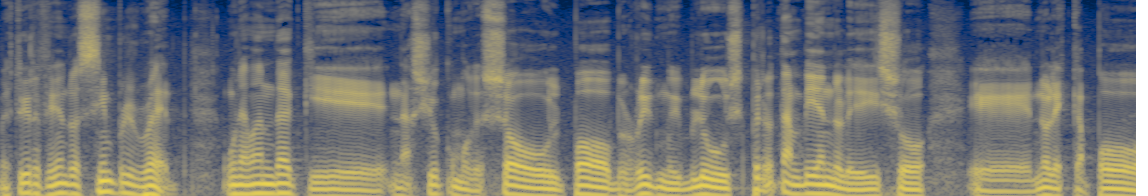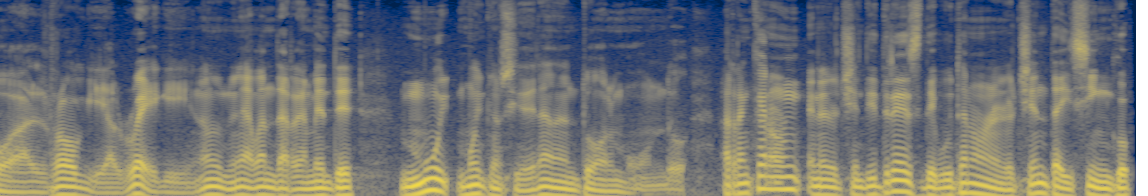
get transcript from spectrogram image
Me estoy refiriendo a Simply Red, una banda que nació como de soul, pop, ritmo y blues, pero también no le hizo, eh, no le escapó al rock y al reggae, una banda realmente muy, muy considerada en todo el mundo. Arrancaron en el 83, debutaron en el 85,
